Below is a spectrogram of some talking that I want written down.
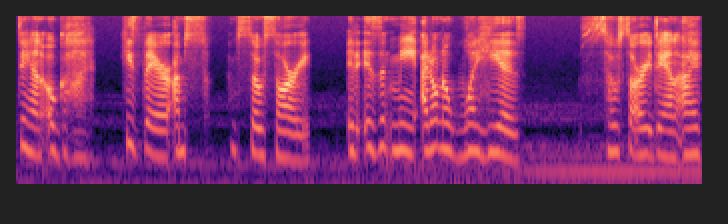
Dan, oh God, he's there. I'm so I'm so sorry. It isn't me. I don't know what he is. So sorry, Dan. I.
